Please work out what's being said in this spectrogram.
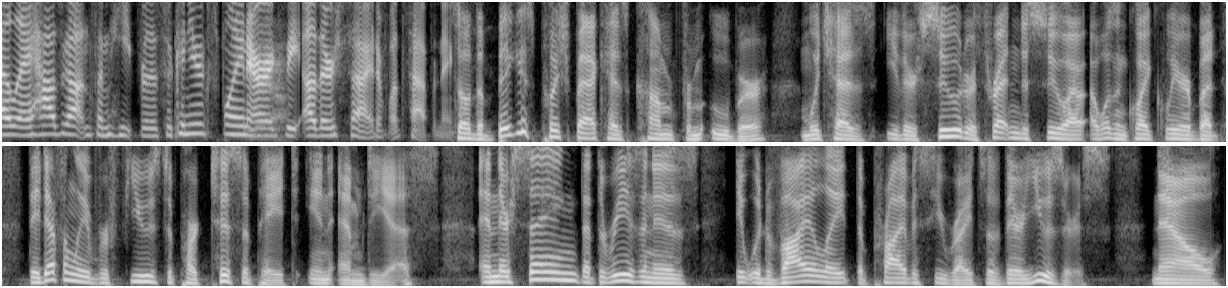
LA has gotten some heat for this. So can you explain, Eric, the other side of what's happening? So the biggest pushback has come from Uber, which has either sued or threatened to sue. I, I wasn't quite clear, but they definitely have refused to participate in MDS. And they're saying that the reason is it would violate the privacy rights of their users. Now,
